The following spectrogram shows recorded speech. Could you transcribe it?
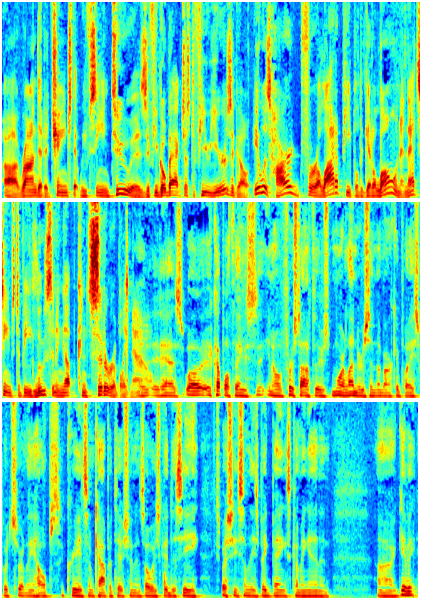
uh, Ron, that a change that we've seen too is if you go back just a few years ago, it was hard for a lot of people to get a loan, and that seems to be loosening up considerably now. It has. Well, a couple of things. You know, first off, there's more lenders in the marketplace, which certainly helps create some competition. It's always good to see, especially some of these big banks coming in and uh, giving.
